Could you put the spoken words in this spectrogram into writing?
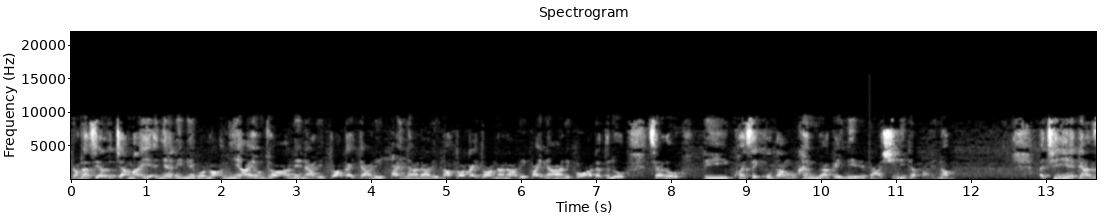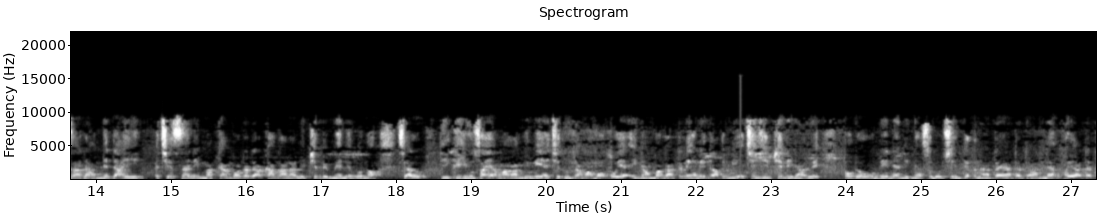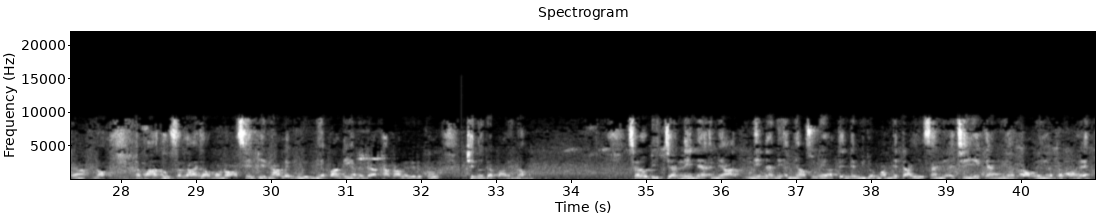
နောက်ထပ်ဆရာတို့ကျမ်းမာရေးအညံ့အနေနဲ့ပေါ့နော်အမြင်အာယုံကြောအားနေတာတွေတွားကြိုက်တာတွေဘိုင်းနာတာတွေနော်တွားကြိုက်တွားနာတာတွေဘိုင်းနာတာတွေပေါ်ရတတ်တယ်လို့ဆရာတို့ဒီခွဲစိတ်ကုသမှုခံယူရကိန်းတွေဒါရှိနေတတ်ပါတယ်နော် အချစ်ရေးကံစားတာမေတ္တာရေးအချစ်စမ်းတွေမှာကံပေါ်တတ်တဲ့အခါကာလလေးဖြစ်ပေမဲ့လည်းပေါ့နော်ဆရာတို့ဒီဂယုဆိုင်ရမှာကမိမိရဲ့ချစ်သူဒါမှမဟုတ်ကိုယ့်ရဲ့အိမ်တော်ဘက်ကတနင်္ဂနွေသားသမီးအချင်းချင်းဖြစ်နေတာတွေဗုဒ္ဓဟူးနေ့နယ်နေနဲ့ဆိုလို့ရှိရင်ပြဿနာတက်ရတတ်တာလမ်းခွဲရတတ်တာနော်တပားသူစကားကြောင့်ပေါ့နော်အစဉ်ပြေနားလည်မှုတွေနေပါနေရတတ်တဲ့အခါကာလလေးတစ်ခုဖြစ်နေတတ်ပါတယ်နော်ဆရာတို့ဒီကြံနေနံအများနေနံနေအများစုနဲ့ကတင့်တယ်ပြီးတော့မှမေတ္တာရေးဆန်းတဲ့အခြေရေးကံတွေကကောင်းနေရတတ်ပါတယ်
